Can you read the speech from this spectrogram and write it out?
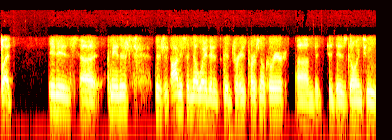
but it is. Uh, I mean, there's there's obviously no way that it's good for his personal career. Um, it, it is going to.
